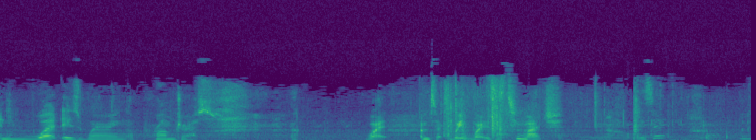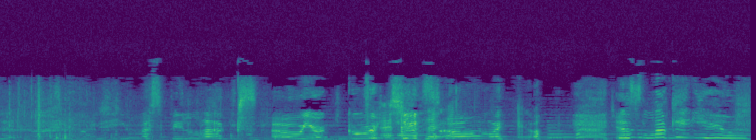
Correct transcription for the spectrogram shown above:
And what is wearing a prom dress? What? I'm sorry. Wait, what? Is this too much? Is it? Oh You must Lux. Oh, you're gorgeous. oh my god. Just look at you.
